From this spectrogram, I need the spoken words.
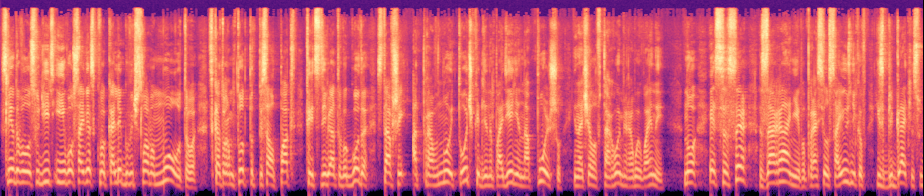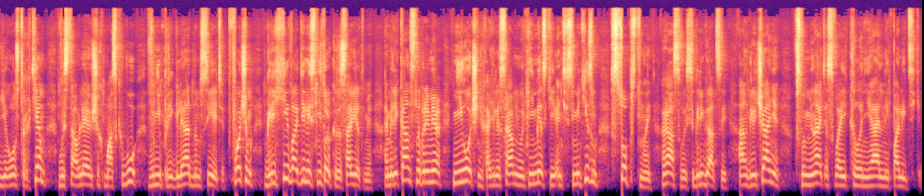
следовало судить и его советского коллегу Вячеслава Молотова, с которым тот подписал пакт 1939 года, ставший отправной точкой для нападения на Польшу и начала Второй мировой войны. Но СССР заранее попросил союзников избегать на суде острых тем, выставляющих Москву в неприглядном свете. Впрочем, грехи водились не только за советами. Американцы, например, не очень хотели сравнивать немецкий антисемитизм с собственной расовой сегрегацией, а англичане вспоминать о своей колониальной политике.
